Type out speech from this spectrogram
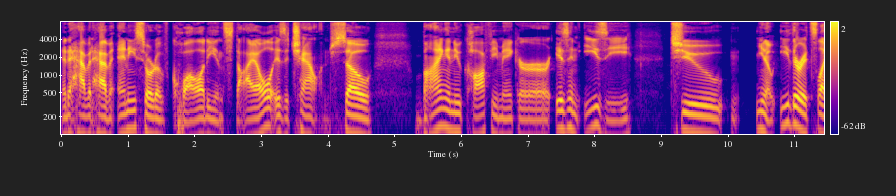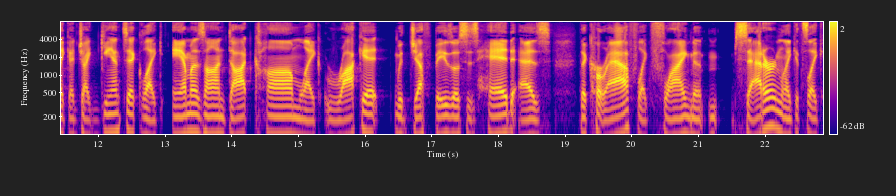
and to have it have any sort of quality and style is a challenge. So, buying a new coffee maker isn't easy to you know either it's like a gigantic like amazon.com like rocket with jeff bezos's head as the carafe like flying to mm, saturn. Like it's like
